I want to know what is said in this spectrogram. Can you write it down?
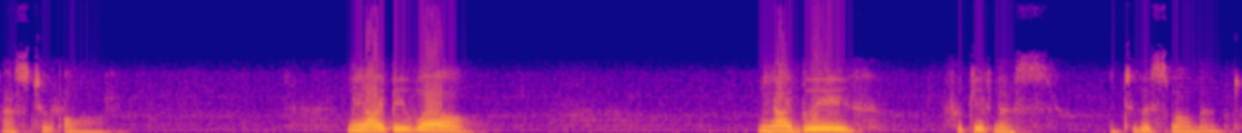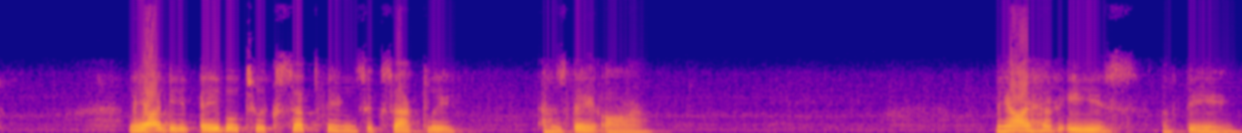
as to all. May I be well. May I breathe forgiveness into this moment. May I be able to accept things exactly as they are. May I have ease of being.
